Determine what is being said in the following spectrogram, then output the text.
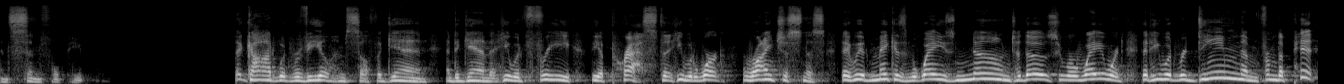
and sinful people. That God would reveal himself again and again, that he would free the oppressed, that he would work righteousness, that he would make his ways known to those who were wayward, that he would redeem them from the pit,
